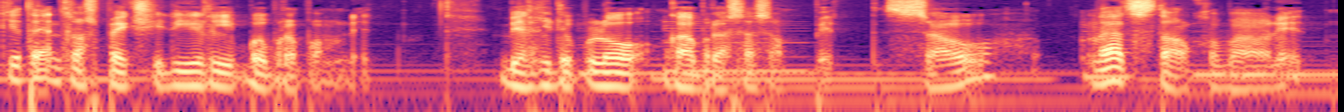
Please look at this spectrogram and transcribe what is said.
Kita introspeksi diri beberapa menit. Biar hidup lo gak berasa sempit. So, let's talk about it.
